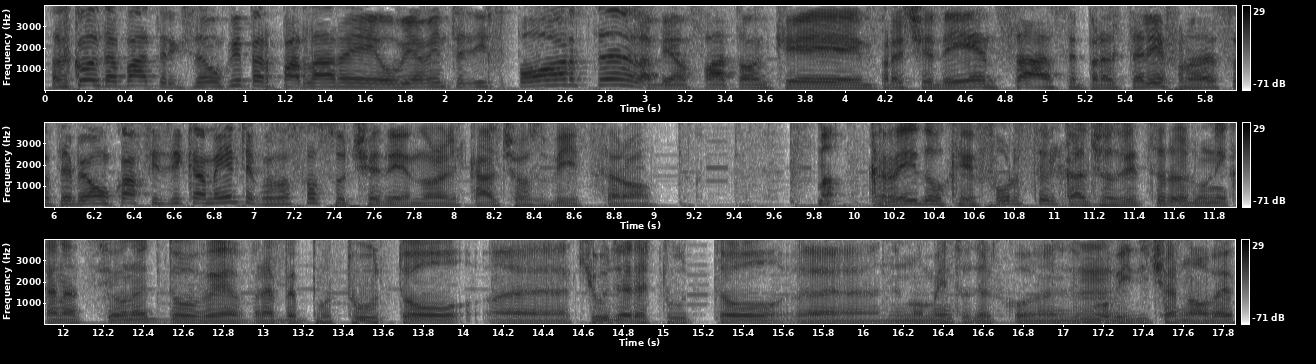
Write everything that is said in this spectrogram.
Ascolta Patrick, siamo qui per parlare ovviamente di sport, l'abbiamo fatto anche in precedenza, sempre al telefono, adesso ti abbiamo qua fisicamente, cosa sta succedendo nel calcio svizzero? Ma credo che forse il calcio svizzero è l'unica nazione dove avrebbe potuto eh, chiudere tutto eh, nel momento del, co- del Mm. Covid-19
